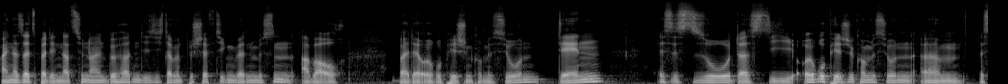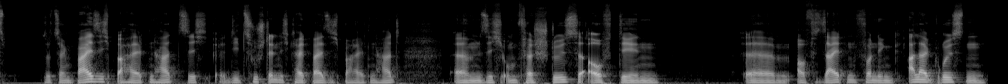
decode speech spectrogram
einerseits bei den nationalen Behörden, die sich damit beschäftigen werden müssen, aber auch bei der Europäischen Kommission, denn es ist so, dass die Europäische Kommission ähm, es sozusagen bei sich behalten hat, sich äh, die Zuständigkeit bei sich behalten hat, ähm, sich um Verstöße auf den ähm, auf Seiten von den allergrößten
